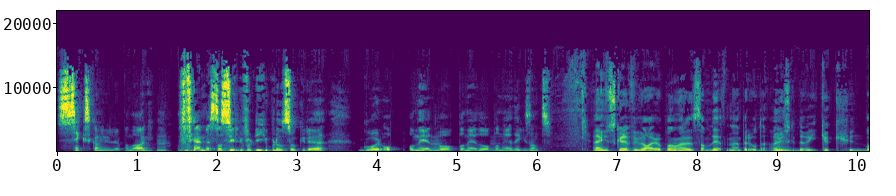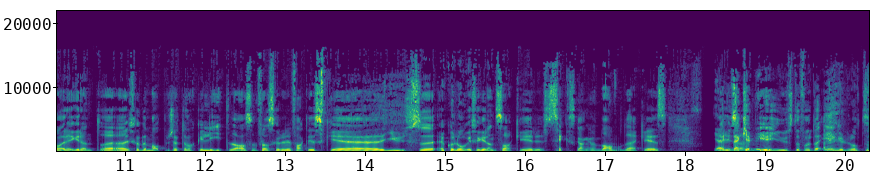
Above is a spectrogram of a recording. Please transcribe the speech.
seks ganger i løpet av en dag. Og det er mest sannsynlig fordi blodsukkeret går opp og ned og opp og ned og opp og ned, ikke sant? Jeg husker det, for vi var jo på den samme dietten en periode. Og jeg husker Det gikk jo kun bare grønt. og Jeg husker det Matbudsjettet var ikke lite da, så for da skal du faktisk uh, juse økologiske grønnsaker seks ganger om dagen. Og det er ikke, det er, det er ikke mye jus du får ut av én gulrot.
